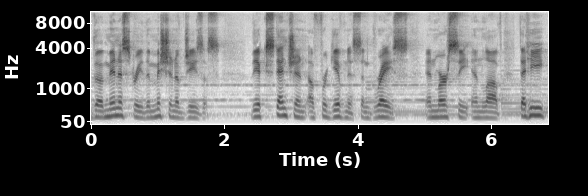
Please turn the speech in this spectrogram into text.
the ministry, the mission of Jesus, the extension of forgiveness and grace and mercy and love, that He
